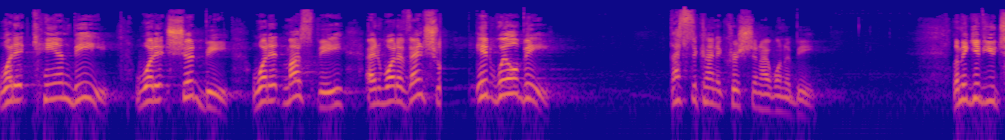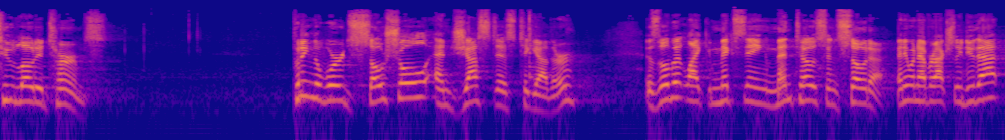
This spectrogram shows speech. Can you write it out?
what it can be, what it should be, what it must be, and what eventually it will be. That's the kind of Christian I want to be. Let me give you two loaded terms. Putting the words social and justice together is a little bit like mixing Mentos and soda. Anyone ever actually do that?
